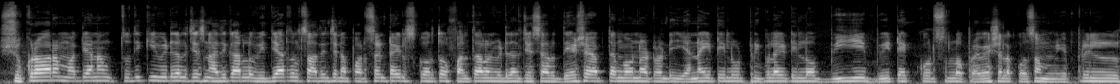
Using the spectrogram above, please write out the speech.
శుక్రవారం మధ్యాహ్నం తుదికి విడుదల చేసిన అధికారులు విద్యార్థులు సాధించిన పర్సంటైల్ స్కోర్తో ఫలితాలను విడుదల చేశారు. దేశవ్యాప్తంగా ఉన్నటువంటి ఎన్ఐటీలు ట్రిపుల్ ఐటీలో బీఈ బీటెక్ కోర్సుల్లో ప్రవేశాల కోసం ఏప్రిల్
